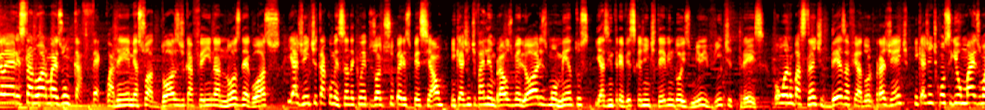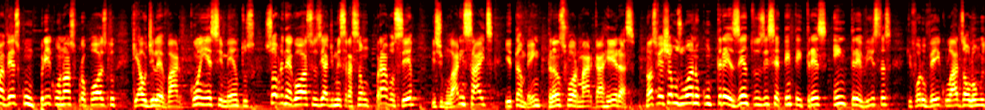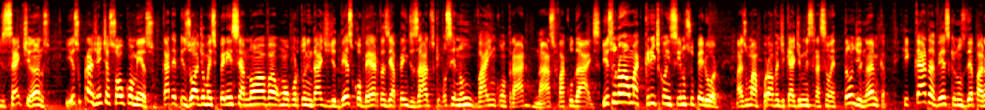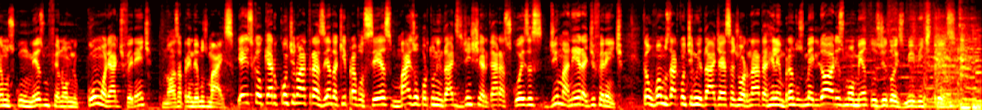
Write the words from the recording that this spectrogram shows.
Galera, está no ar mais um Café com a DM, a sua dose de cafeína nos negócios. E a gente está começando aqui um episódio super especial em que a gente vai lembrar os melhores momentos e as entrevistas que a gente teve em 2023. Foi um ano bastante desafiador para a gente, em que a gente conseguiu mais uma vez cumprir com o nosso propósito, que é o de levar conhecimentos sobre negócios e administração para você, estimular insights e também transformar carreiras. Nós fechamos o ano com 373 entrevistas que foram veiculadas ao longo de sete anos. E isso pra gente é só o começo. Cada episódio é uma experiência nova, uma oportunidade de descobertas e aprendizados que você não vai encontrar nas faculdades. Isso não é uma crítica ao ensino superior, mas uma prova de que a administração é tão dinâmica que cada vez que nos deparamos com o mesmo fenômeno com um olhar diferente, nós aprendemos mais. E é isso que eu quero continuar trazendo aqui para vocês, mais oportunidades de enxergar as coisas de maneira diferente. Então vamos dar continuidade a essa jornada relembrando os melhores momentos de 2023.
